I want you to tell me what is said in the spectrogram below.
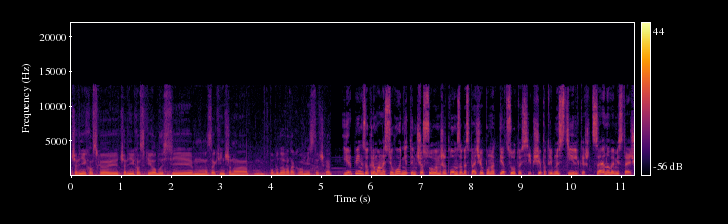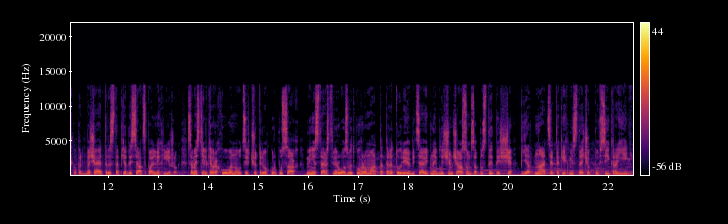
Черніховській Черніговській області закінчена побудова такого містечка. Ірпінь, зокрема, на сьогодні тимчасовим житлом забезпечив понад 500 осіб. Ще потрібно стільки ж. Це нове містечко передбачає 350 спальних ліжок. Саме стільки враховано у цих чотирьох корпусах. В міністерстві розвитку громад та території обіцяють найближчим часом запустити ще 15 таких містечок по всій країні.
